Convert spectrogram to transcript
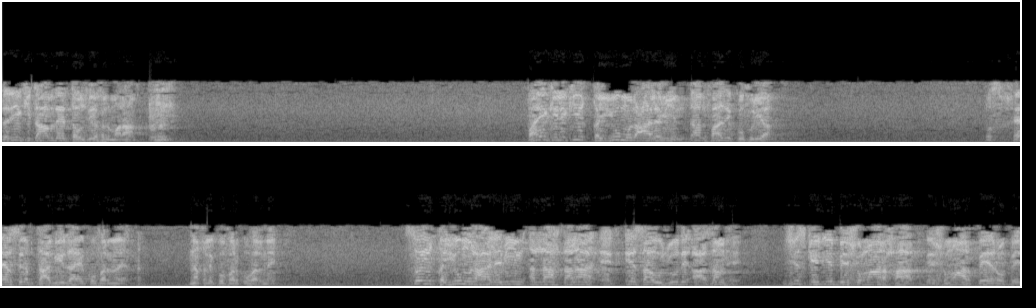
دری کتاب دے توضیح المرام. پائے کی لکھی قیوم العالمین، دا الفاظ کفریا خیر صرف تعبیر آئے کفر نے، نقل کفر کفر نے. سوئی قیوم العالمین اللہ تعالیٰ ایک ایسا وجود اعظم ہے، جس کے لیے بے شمار ہاتھ، بے شمار پیر اور بے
